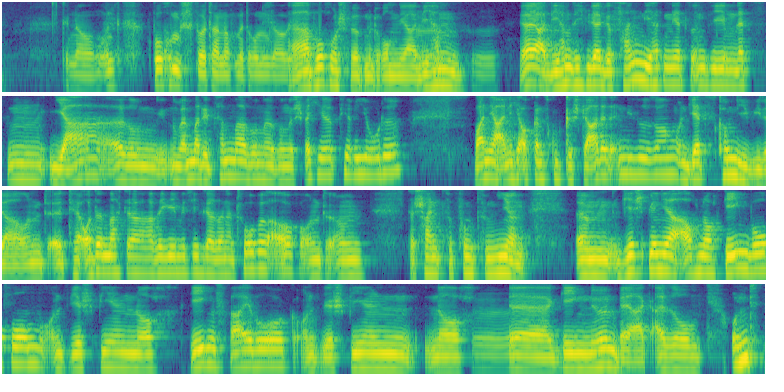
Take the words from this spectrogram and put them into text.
Genau, und Bochum schwirrt da noch mit rum, glaube ich. Ja, Bochum schwirrt mit rum, ja. Die mhm. haben, mhm. ja, ja, die haben sich wieder gefangen. Die hatten jetzt irgendwie im letzten Jahr, also im November, Dezember, so eine, so eine Schwächeperiode waren ja eigentlich auch ganz gut gestartet in die Saison und jetzt kommen die wieder. Und äh, Terodde macht ja regelmäßig wieder seine Tore auch und ähm, das scheint zu funktionieren. Ähm, wir spielen ja auch noch gegen Bochum und wir spielen noch gegen Freiburg und wir spielen noch mhm. äh, gegen Nürnberg. Also und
